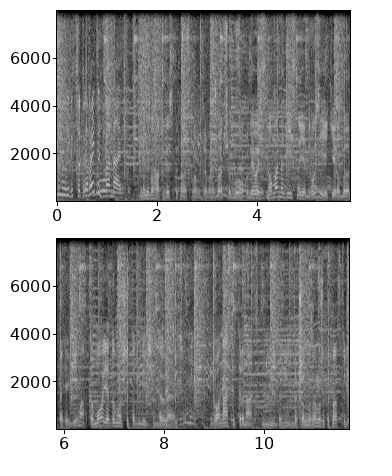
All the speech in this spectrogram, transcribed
Точно малий відсоток. Давайте 12. Ну небагато, десь 15, мабуть, треба назвати, щоб було куди. Дивись, ну у мене дійсно є друзі, які робили так, як Діма, тому я думаю, що так більше. ніж 12-13. Ні, да ні. Так що, назвемо вже 15 тоді?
